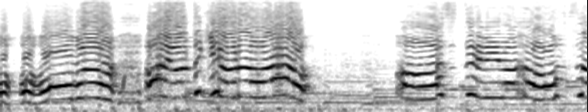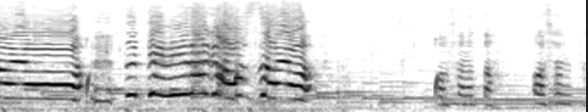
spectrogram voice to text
어, 어, 어, 뭐야! 아, 어떻게 열어! 아, 스태미나가 없어요! 스태미나가 없어요! 아, 살았다. 아, 살았다.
